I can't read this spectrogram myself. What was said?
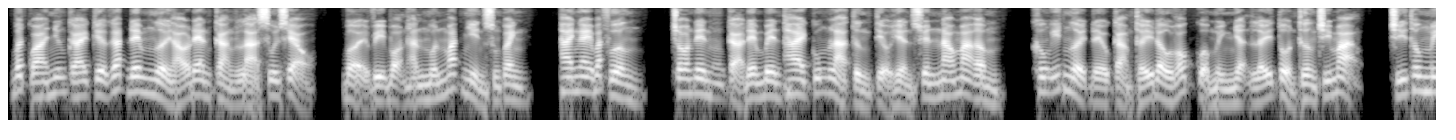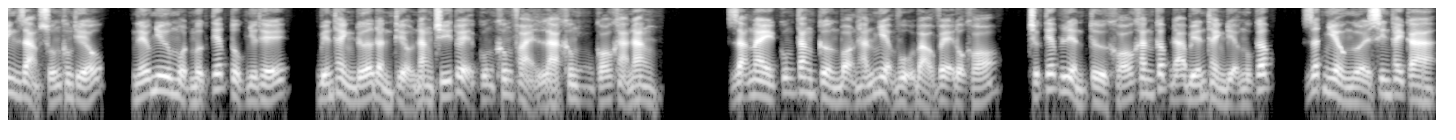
Bất quá những cái kia gắt đêm người áo đen càng là xui xẻo, bởi vì bọn hắn muốn mắt nhìn xung quanh, hai ngay bắt phương, cho nên cả đêm bên thai cũng là từng tiểu hiền xuyên não ma âm, không ít người đều cảm thấy đầu góc của mình nhận lấy tổn thương trí mạng, trí thông minh giảm xuống không thiếu, nếu như một mực tiếp tục như thế, biến thành đứa đần thiểu năng trí tuệ cũng không phải là không có khả năng. Dạng này cũng tăng cường bọn hắn nhiệm vụ bảo vệ độ khó trực tiếp liền từ khó khăn cấp đã biến thành địa ngục cấp, rất nhiều người xin thay ca,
